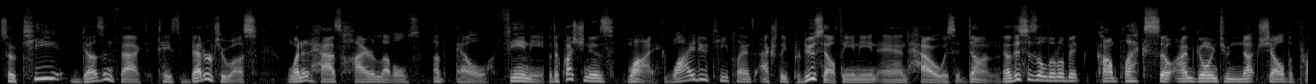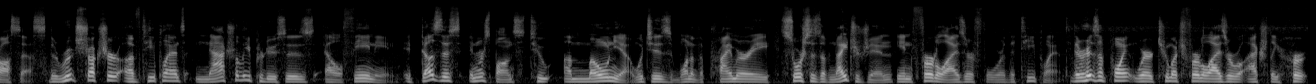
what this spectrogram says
So tea does in fact taste better to us when it has higher levels of L-theanine. But the question is, why? Why do tea plants actually produce L-theanine and how is it done? Now this is a little bit complex, so I'm going to nutshell the process. The root structure of tea plants naturally produces L-theanine. It does this in response to ammonia, which is one of the primary sources of nitrogen in fertilizer for the tea plant. There is a point where too much fertilizer will actually hurt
